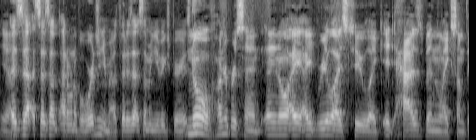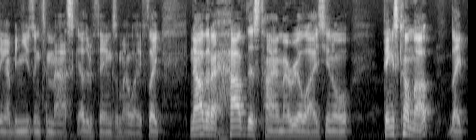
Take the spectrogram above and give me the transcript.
Yeah. Is that says I don't want to put words in your mouth, but is that something you've experienced? No, hundred percent. And you know, I, I realized too, like it has been like something I've been using to mask other things in my life. Like now that I have this time, I realize, you know, things come up like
